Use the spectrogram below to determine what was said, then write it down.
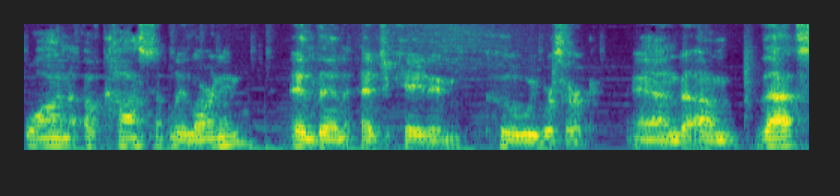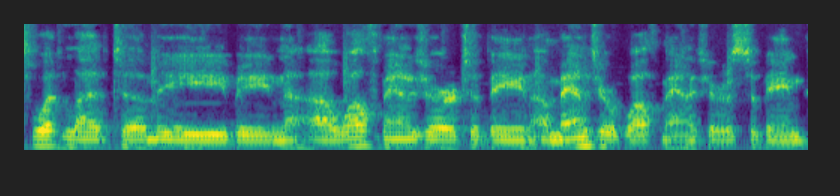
one of constantly learning and then educating who we were serving. And um, that's what led to me being a wealth manager, to being a manager of wealth managers, to being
